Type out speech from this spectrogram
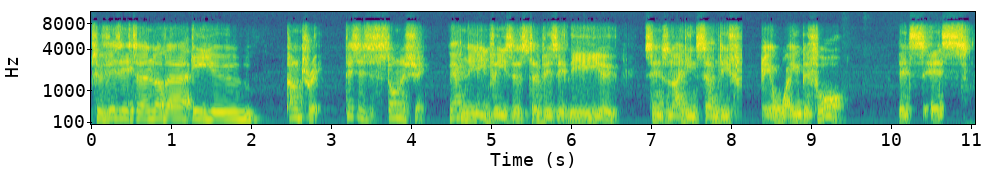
to visit another EU country. This is astonishing. We haven't needed visas to visit the EU since 1973 or way before. It's, it's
